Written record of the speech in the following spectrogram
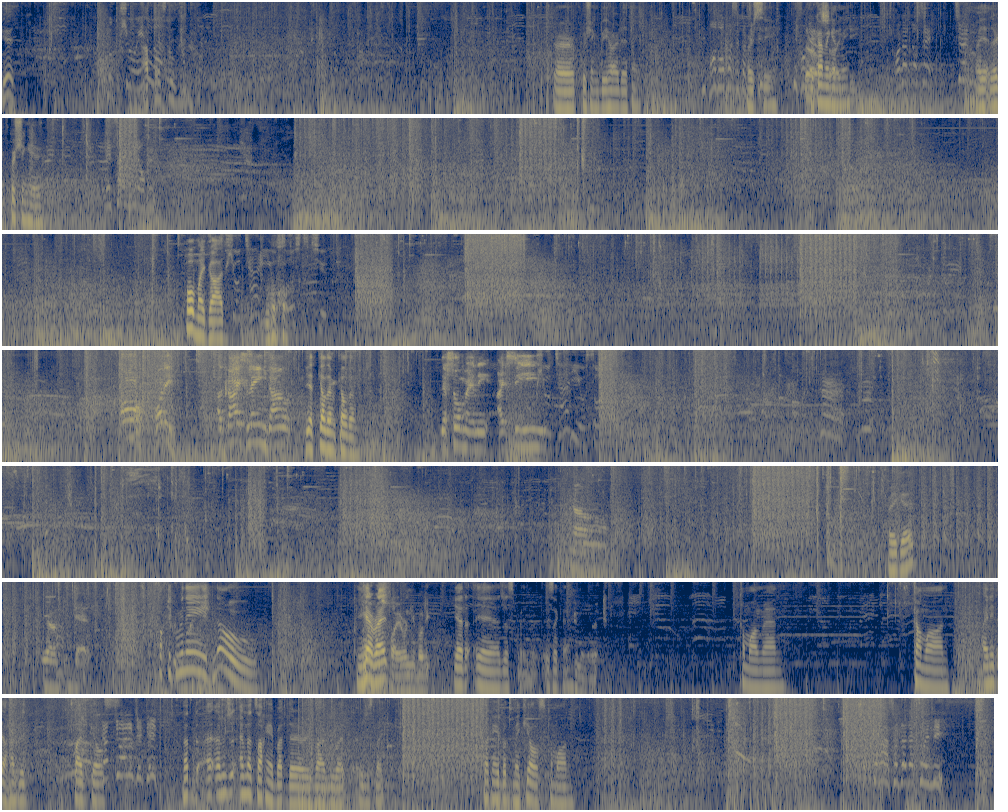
Good. They're pushing B hard, I think. Or C. They're, they're coming at me. Oh yeah, they're pushing here. Oh my god. Whoa. Oh, buddy! A guy's laying down. Yeah, kill them, kill them. There's so many. I see No. you good. Yeah, I'm dead. Fuck the grenade! No! Yeah, right? Fire on your body. Yeah, yeah, yeah, just wait. wait. It's okay. Gonna work. Come on, man. Come on. I need a hundred five kills. Not I, I'm just, I'm not talking about the revive, but I'm just like talking about my kills. Come on.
